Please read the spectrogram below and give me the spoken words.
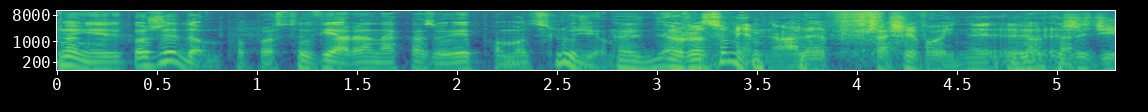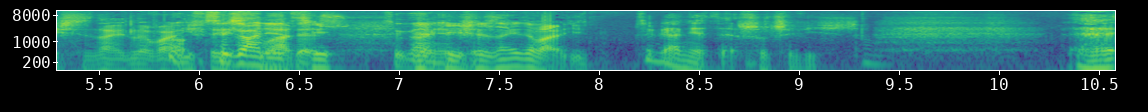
No nie tylko Żydom, po prostu wiara nakazuje pomoc ludziom. E, rozumiem, no ale w czasie wojny e, no tak. Żydzi się znajdowali no, w tej sytuacji, też. w jakiej też. się znajdowali. Cyganie też oczywiście. E,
